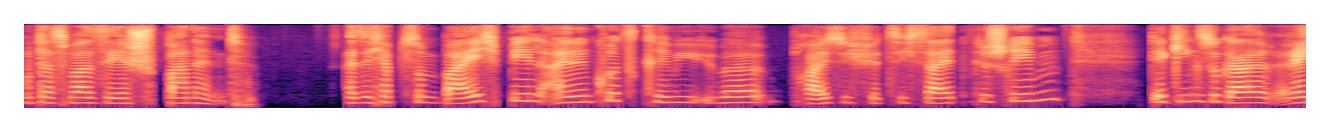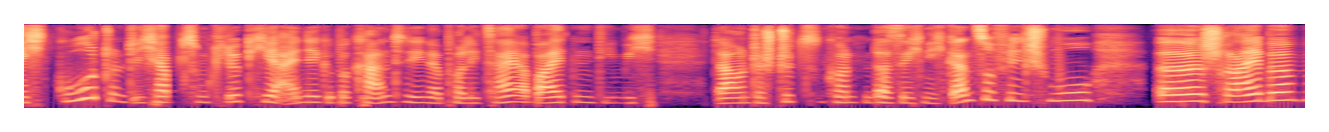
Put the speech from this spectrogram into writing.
Und das war sehr spannend. Also ich habe zum Beispiel einen Kurzkrimi über 30, 40 Seiten geschrieben. Der ging sogar recht gut und ich habe zum Glück hier einige Bekannte, die in der Polizei arbeiten, die mich da unterstützen konnten, dass ich nicht ganz so viel Schmu äh, schreibe.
